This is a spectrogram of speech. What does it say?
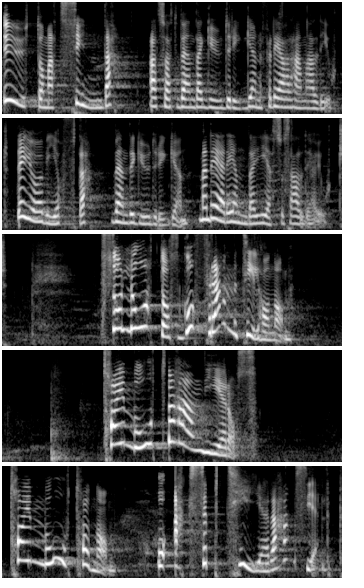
utom att synda, alltså att vända Gud ryggen, för det har han aldrig gjort. Det gör vi ofta, vänder Gud ryggen, men det är det enda Jesus aldrig har gjort. Så låt oss gå fram till honom. Ta emot vad han ger oss. Ta emot honom och acceptera hans hjälp.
